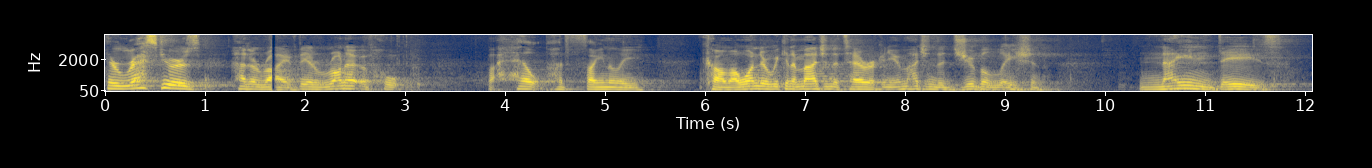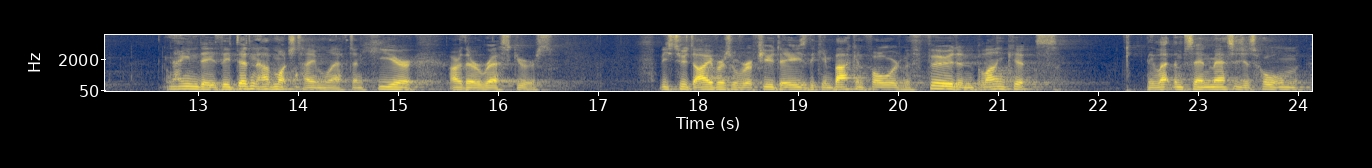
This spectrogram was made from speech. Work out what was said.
Their rescuers had arrived. They had run out of hope but help had finally come. I wonder, we can imagine the terror. Can you imagine the jubilation? Nine days. Nine days. They didn't have much time left, and here are their rescuers. These two divers, over a few days, they came back and forward with food and blankets. They let them send messages home,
